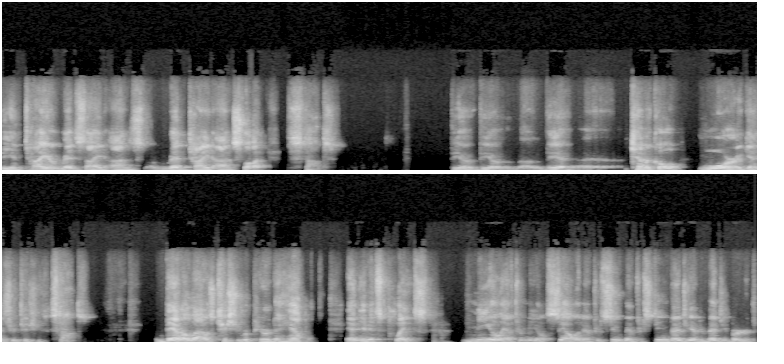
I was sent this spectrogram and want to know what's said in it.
the entire red, side on, red tide onslaught stops. The, the, uh, the uh, chemical war against your tissues stops. That allows tissue repair to happen. And in its place, meal after meal, salad after soup, after steamed veggie after veggie burger,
